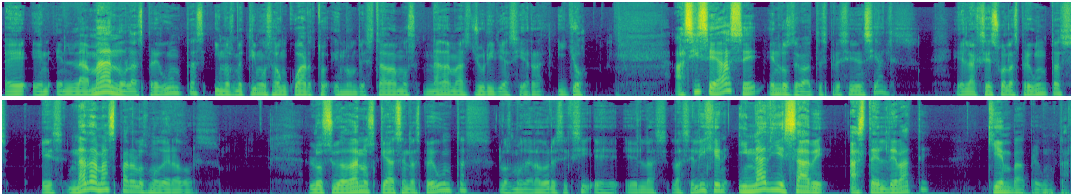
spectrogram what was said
eh, en, en, la mano las preguntas y nos metimos a un cuarto en donde estábamos nada más Yuridia Sierra y yo. Así se hace en los debates presidenciales. El acceso a las preguntas es nada más para los moderadores los ciudadanos que hacen las preguntas, los moderadores eh, eh, las, eligen y nadie sabe hasta el debate quién va a preguntar.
